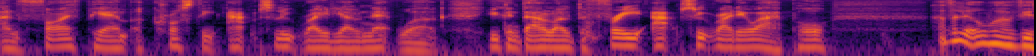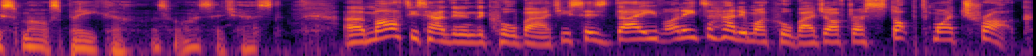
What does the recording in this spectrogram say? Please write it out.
and 5 pm across the Absolute Radio network. You can download the free Absolute Radio app or have a little word with your smart speaker. That's what I suggest. Uh, Marty's handing in the call badge. He says, Dave, I need to hand in my call badge after I stopped my truck,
